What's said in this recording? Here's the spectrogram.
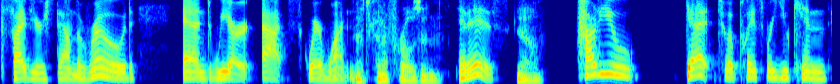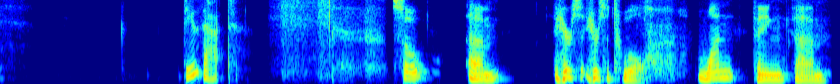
five years down the road and we are at square one. It's kind of frozen. It is. Yeah. How do you get to a place where you can do that? So um, here's here's a tool. One thing um,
